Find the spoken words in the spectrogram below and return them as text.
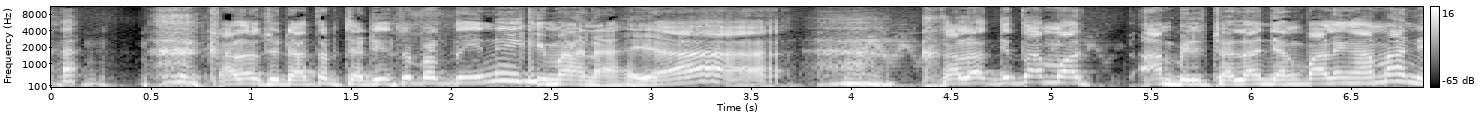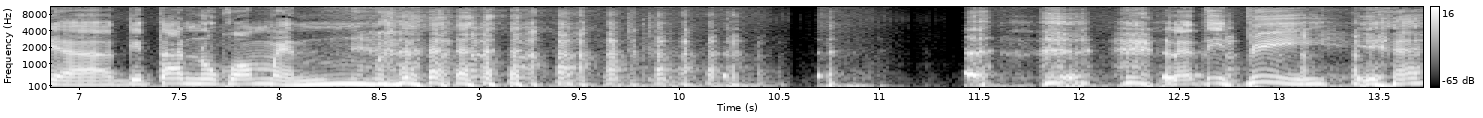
kalau sudah terjadi seperti ini gimana ya? Kalau kita mau ambil jalan yang paling aman ya kita no comment. Let it be, ya.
